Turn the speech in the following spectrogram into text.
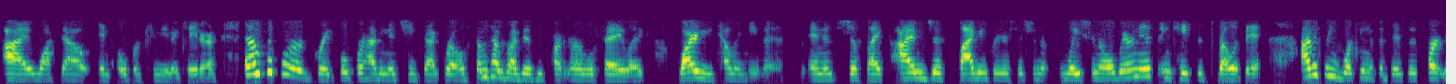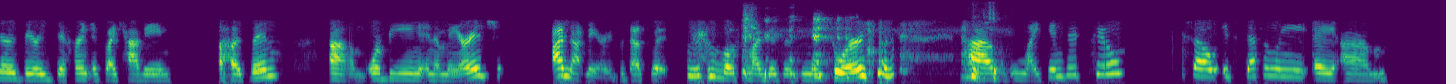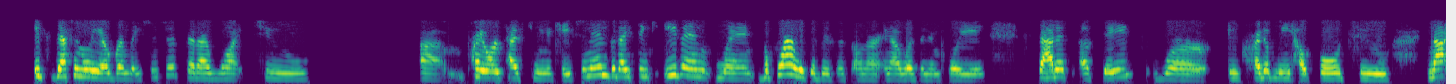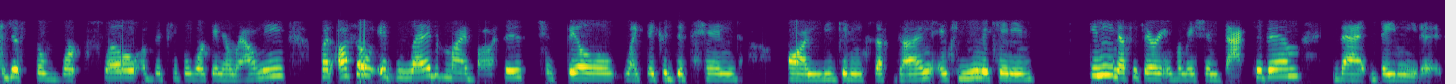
I walked out an over communicator. And I'm super grateful for having achieved that growth. Sometimes my business partner will say, like, why are you telling me this? And it's just like, I'm just flagging for your situational awareness in case it's relevant. Obviously, working with a business partner is very different. It's like having a husband um, or being in a marriage. I'm not married, but that's what most of my business mentors have likened it to. So it's definitely a um, it's definitely a relationship that I want to um, prioritize communication in. But I think even when before I was a business owner and I was an employee, status updates were incredibly helpful to not just the workflow of the people working around me, but also it led my bosses to feel like they could depend on me getting stuff done and communicating any necessary information back to them that they needed,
